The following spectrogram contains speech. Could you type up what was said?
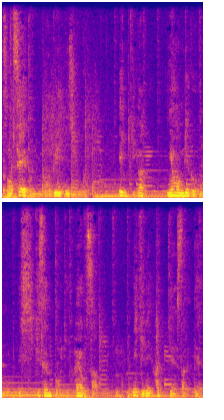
らその生徒に向かう B29 一機が日本陸軍の一式戦闘機はやぶさ2機に発見されて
